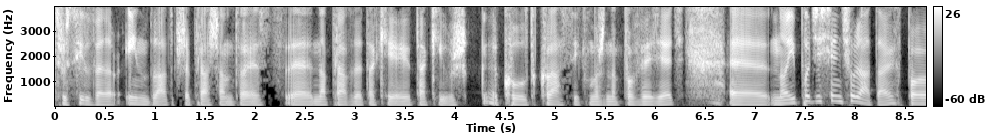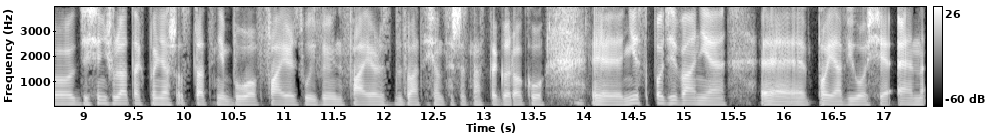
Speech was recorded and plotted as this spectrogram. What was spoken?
True Silver in Blood, przepraszam, to jest e, naprawdę takie, taki już kult classic, można powiedzieć. E, No i po 10 latach, po 10 latach, ponieważ ostatnie było Fires Within Fires z 2016 roku, e, niespodziewanie pojawiło się An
